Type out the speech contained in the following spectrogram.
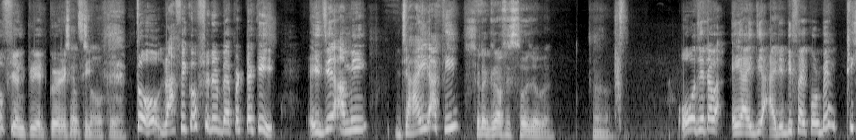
অপশন ক্রিয়েট করে আচ্ছা রেখেছি। আচ্ছা তো গ্রাফিক অপশনের ব্যাপারটা কি? এই যে আমি যাই আঁকি সেটা গ্রাফিক্স হয়ে যাবে। হ্যাঁ। ও যেটা এআই দিয়ে আইডেন্টিফাই করবে ঠিক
